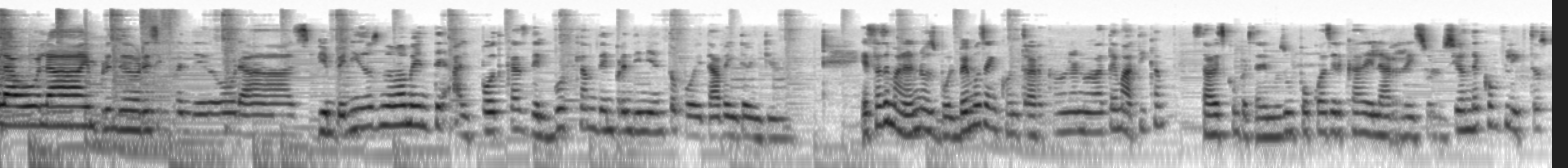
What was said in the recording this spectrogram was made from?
Hola, hola, emprendedores y emprendedoras. Bienvenidos nuevamente al podcast del Bootcamp de Emprendimiento Poeta 2021. Esta semana nos volvemos a encontrar con una nueva temática. Esta vez conversaremos un poco acerca de la resolución de conflictos.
